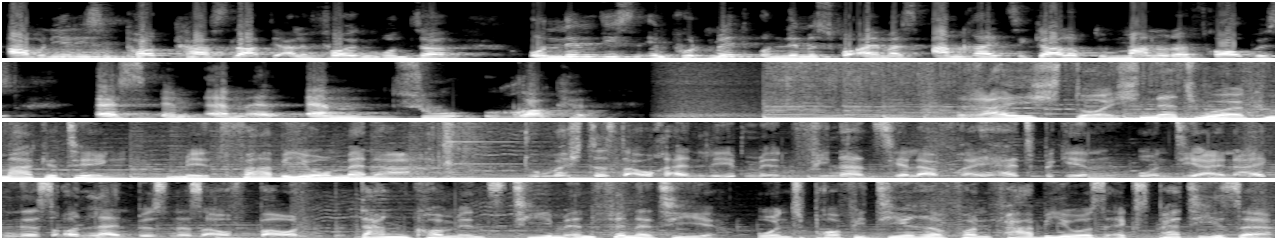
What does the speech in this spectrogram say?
abonniere diesen Podcast, lad dir alle Folgen runter und nimm diesen Input mit und nimm es vor allem als Anreiz, egal ob du Mann oder Frau bist, es im MLM zu rocken. Reich durch Network Marketing mit Fabio Männer. Du möchtest auch ein Leben in finanzieller Freiheit beginnen und dir ein eigenes Online-Business aufbauen? Dann komm ins Team Infinity und profitiere von Fabios Expertise.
